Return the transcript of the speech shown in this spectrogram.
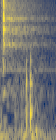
Yeah.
